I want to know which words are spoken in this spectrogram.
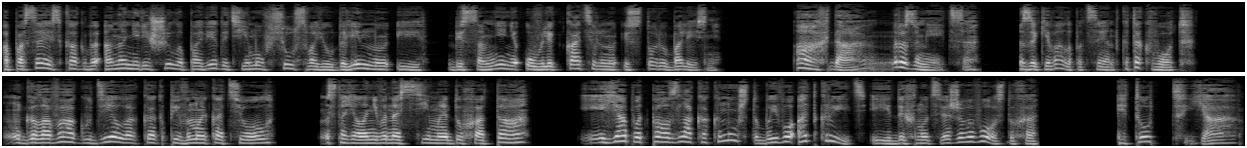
опасаясь, как бы она не решила поведать ему всю свою длинную и, без сомнения, увлекательную историю болезни. «Ах, да, разумеется», — закивала пациентка. «Так вот, голова гудела, как пивной котел, стояла невыносимая духота, и я подползла к окну, чтобы его открыть и дыхнуть свежего воздуха. И тут я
